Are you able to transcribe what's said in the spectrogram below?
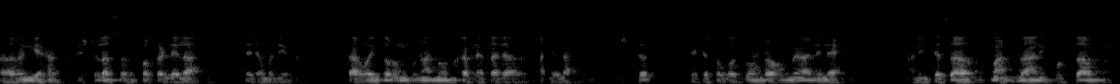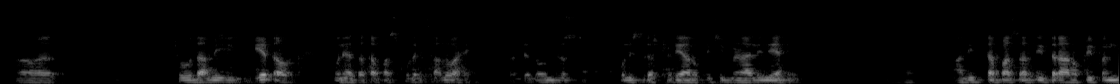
अ, रंगे हात पिस्टलासह पकडलेला आहे. त्याच्यामध्ये कारवाई करून गुन्हा नोंद करण्यात आल्या आलेला आहे. पिस्टल त्याच्यासोबत दोन राऊंड मिळालेले आहे आणि त्याचा मागचा आणि पुढचा शोध आम्ही घेत आहोत. गुन्ह्याचा तपास पुढे चालू आहे. सध्या दोन दिवस पोलीस कस्टडी आरोपीची मिळालेली आहे. अधिक तपासात इतर आरोपी पण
